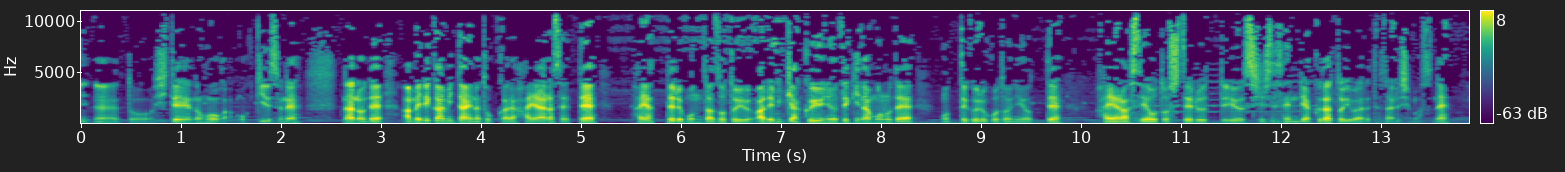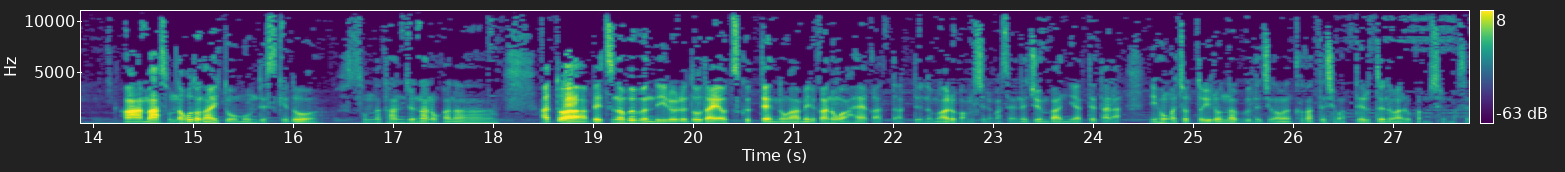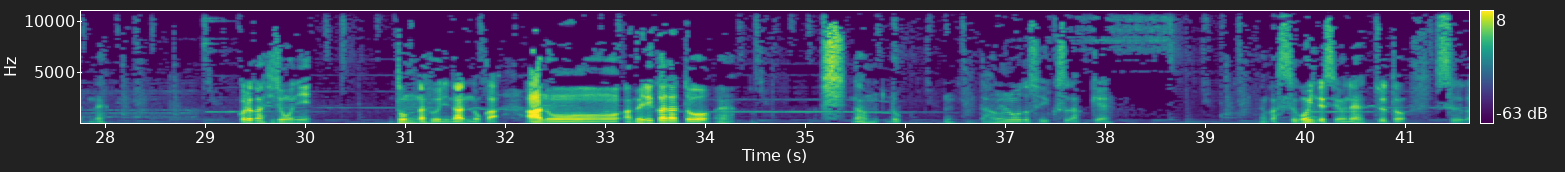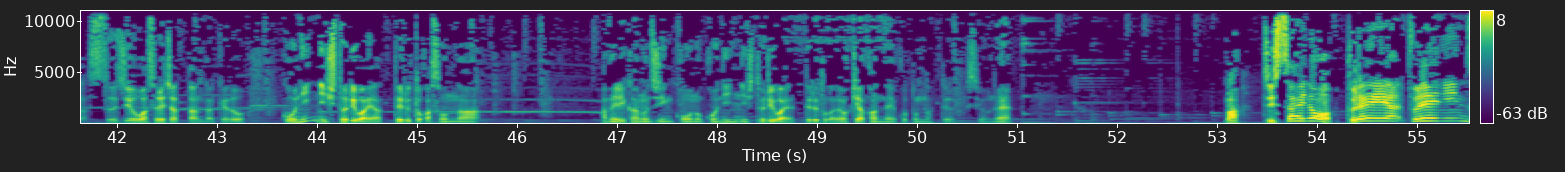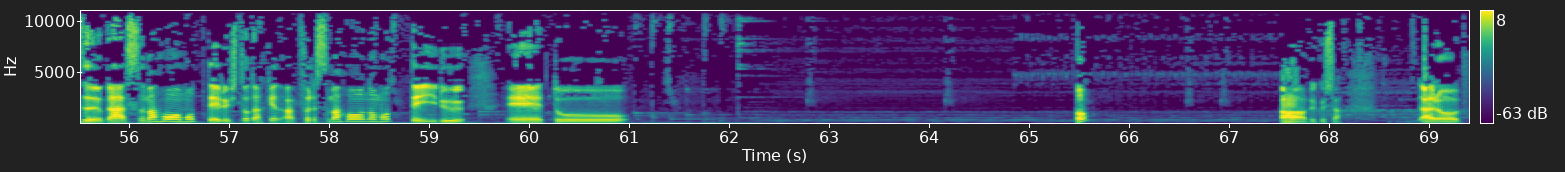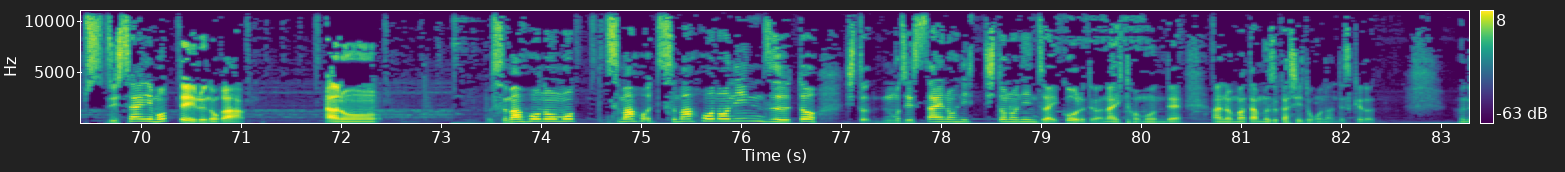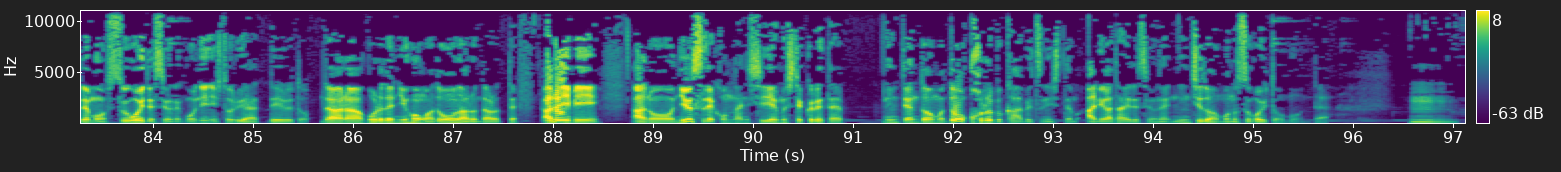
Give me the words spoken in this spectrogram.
えーと、否定の方が大きいですよね。なので、アメリカみたいなとこから流行らせて、流行ってるもんだぞという、ある意味逆輸入的なもので持ってくることによって流行らせようとしてるっていう戦略だと言われてたりしますね。あまあそんなことないと思うんですけど、そんな単純なのかな。あとは別の部分でいろいろ土台を作ってるのがアメリカの方が早かったっていうのもあるかもしれませんね。順番にやってたら。日本がちょっといろんな部分で時間がかかってしまっているというのはあるかもしれませんね。これが非常にどんな風になるのか。あのー、アメリカだと、え？なん、ん？ダウンロード数いくつだっけ？なんかすごいんですよね。ちょっと数が、数字を忘れちゃったんだけど、5人に1人はやってるとか、そんな、アメリカの人口の5人に1人はやってるとかでわけわかんないことになってるんですよね。まあ、実際のプレイヤー、プレイ人数がスマホを持っている人だけ、あ、それスマホの持っている、えっ、ー、と、あ？あ、びっくりした。あの、実際に持っているのが、あの、スマホのも、スマホ、スマホの人数と、人、もう実際の人の人数はイコールではないと思うんで、あの、また難しいとこなんですけど。でも、すごいですよね。5人に1人はやっていると。だから、これで日本はどうなるんだろうって。ある意味、あの、ニュースでこんなに CM してくれて、任天堂もどう転ぶかは別にしてもありがたいですよね。認知度はものすごいと思うんで。うん。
